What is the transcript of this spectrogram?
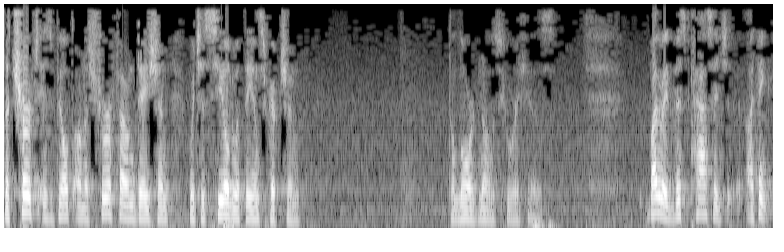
The church is built on a sure foundation which is sealed with the inscription, the Lord knows who are His. By the way, this passage, I think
